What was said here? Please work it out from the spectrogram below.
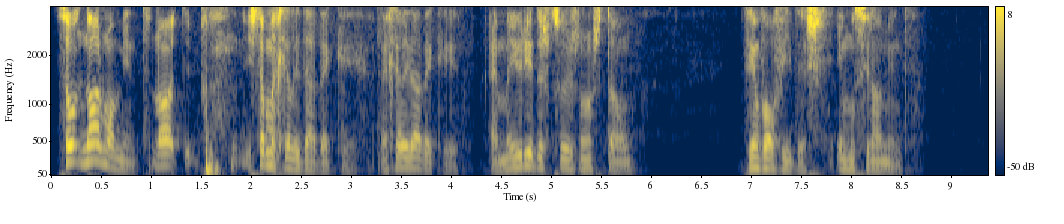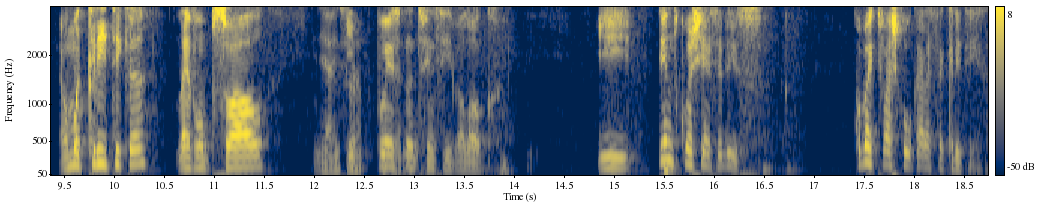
So, normalmente, no- tipo, isto é uma realidade, é que a realidade é que a maioria das pessoas não estão desenvolvidas emocionalmente. É uma crítica, levam o pessoal Yeah, e é. põem-se na defensiva logo. E tendo consciência disso, como é que tu vais colocar essa crítica?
